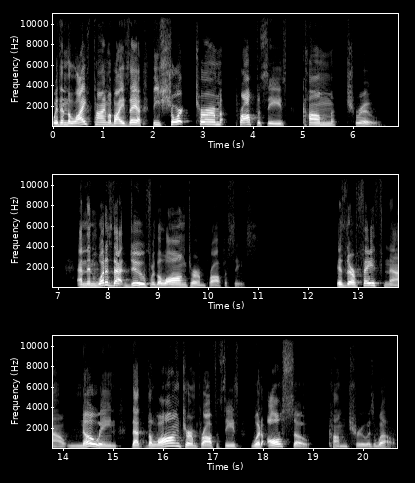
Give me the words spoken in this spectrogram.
within the lifetime of Isaiah. These short term prophecies come true. And then what does that do for the long term prophecies? Is there faith now, knowing that the long term prophecies would also come true as well?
